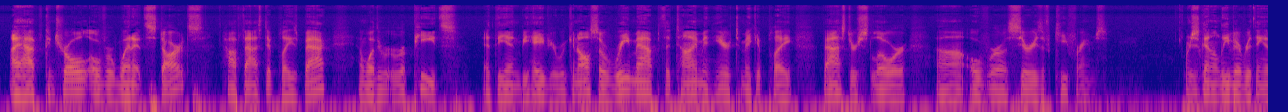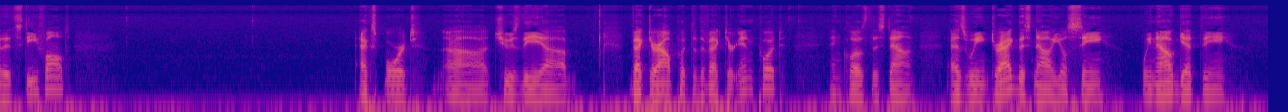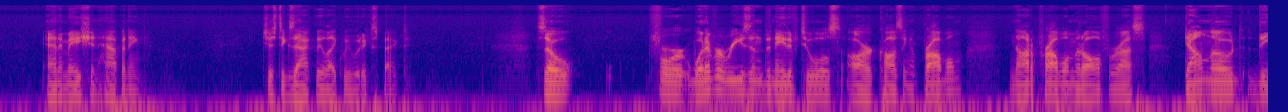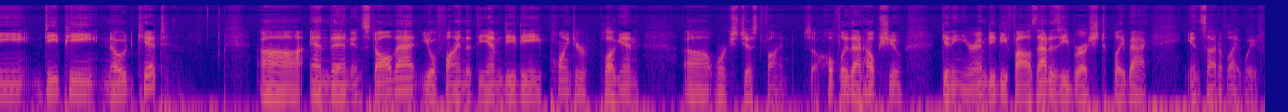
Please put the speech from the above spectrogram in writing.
I have control over when it starts, how fast it plays back, and whether it repeats at the end behavior. We can also remap the time in here to make it play faster, slower uh, over a series of keyframes. We're just going to leave everything at its default. Export, uh, choose the uh, vector output to the vector input and close this down. As we drag this now, you'll see we now get the animation happening just exactly like we would expect. So for whatever reason the native tools are causing a problem, not a problem at all for us. Download the DP node kit uh, and then install that. You'll find that the MDD pointer plugin uh, works just fine. So hopefully that helps you getting your MDD files out of ZBrush to play back inside of Lightwave.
